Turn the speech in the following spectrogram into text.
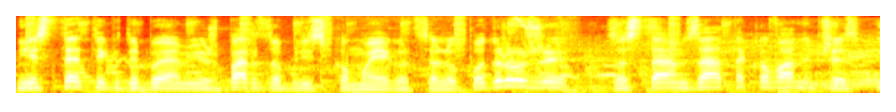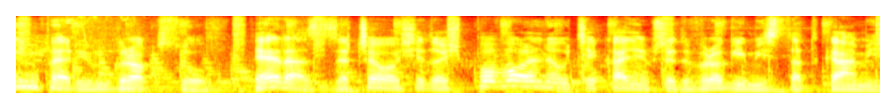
Niestety, gdy byłem już bardzo blisko mojego celu podróży, zostałem zaatakowany przez Imperium Groxów. Teraz zaczęło się dość powolne uciekanie przed wrogimi statkami.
